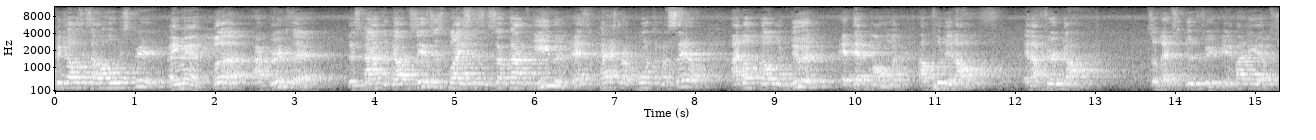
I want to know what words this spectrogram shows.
because it's all Holy Spirit. Amen. But I agree with that. There's times that God sends us places, and sometimes even as a pastor, I point to myself, I don't go and do it at that moment. I put it off, and I fear God. So that's a good fear. Anybody else?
